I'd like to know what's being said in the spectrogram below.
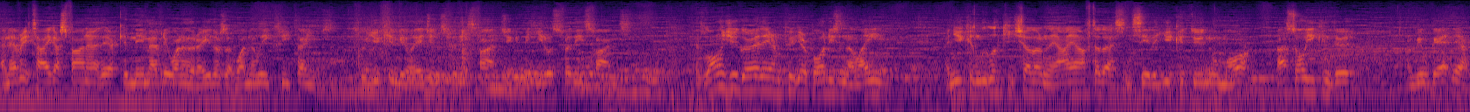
And every Tigers fan out there can name every one of the riders that won the league three times. So you can be legends for these fans, you can be heroes for these fans. As long as you go out there and put your bodies in the line, and you can look each other in the eye after this and say that you could do no more, that's all you can do. And we'll get there.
